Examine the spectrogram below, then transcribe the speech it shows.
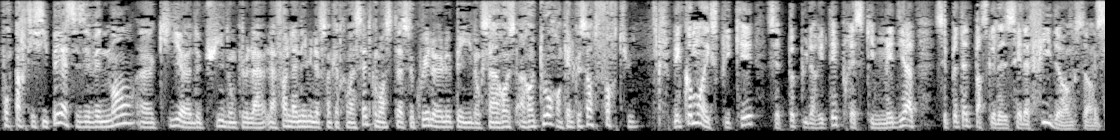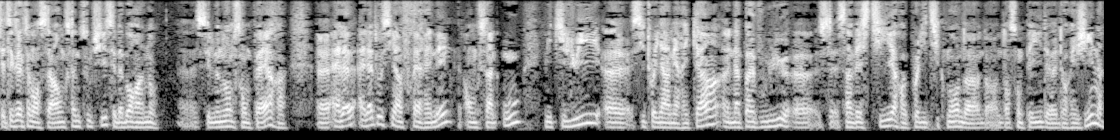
pour participer à ces événements euh, qui, euh, depuis donc la, la fin de l'année 1987, commençaient à secouer le, le pays. Donc c'est un, re- un retour en quelque sorte fortuit. Mais comment expliquer cette popularité presque immédiate? C'est peut-être parce que c'est la fille de Aung San. C'est exactement ça. Aung San Suu Kyi, c'est d'abord un nom. Euh, c'est le nom de son père. Euh, elle, a, elle a aussi un frère aîné, Aung San Hu, mais qui lui, euh, citoyen américain, euh, n'a pas voulu euh, s'investir politiquement dans, dans- dans son pays d'origine.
